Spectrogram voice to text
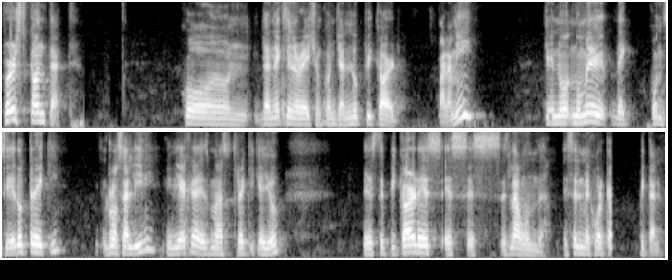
First Contact con The Next Generation, con Jean-Luc Picard. Para mí, que no, no me considero trekkie, Rosalie, mi vieja, es más trekkie que yo. Este Picard es, es, es, la onda, es el mejor capitán.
